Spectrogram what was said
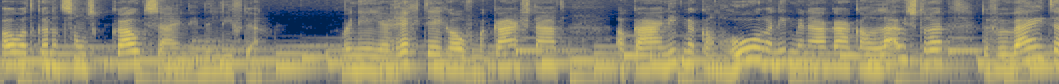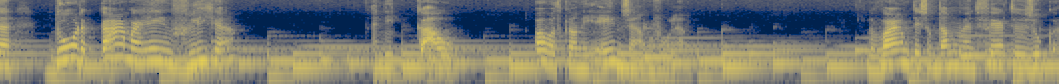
Oh, wat kan het soms koud zijn in de liefde. Wanneer je recht tegenover elkaar staat, elkaar niet meer kan horen, niet meer naar elkaar kan luisteren, de verwijten door de kamer heen vliegen. En die kou, oh wat kan die eenzaam voelen. De warmte is op dat moment ver te zoeken.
